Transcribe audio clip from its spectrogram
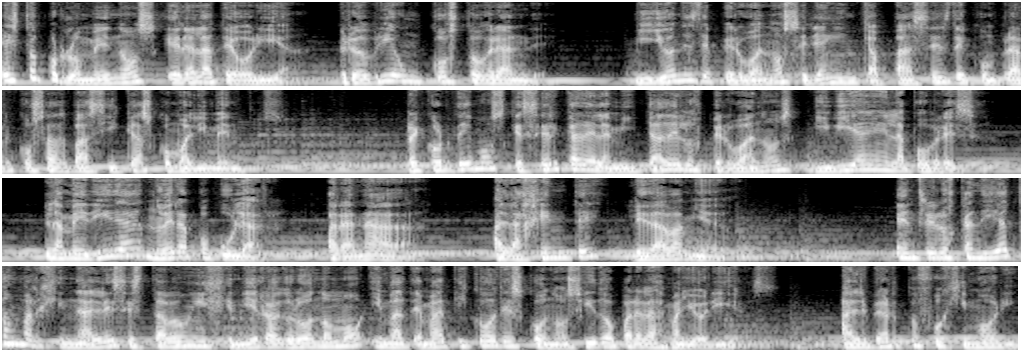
Esto por lo menos era la teoría, pero habría un costo grande. Millones de peruanos serían incapaces de comprar cosas básicas como alimentos. Recordemos que cerca de la mitad de los peruanos vivían en la pobreza. La medida no era popular, para nada. A la gente le daba miedo. Entre los candidatos marginales estaba un ingeniero agrónomo y matemático desconocido para las mayorías, Alberto Fujimori,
